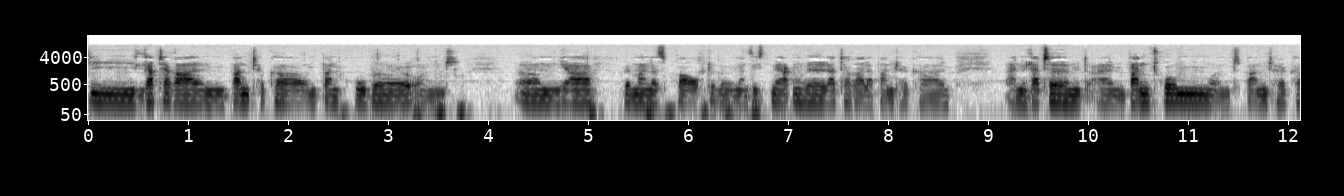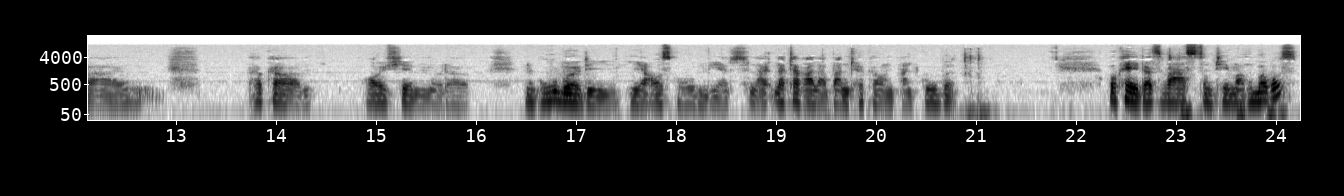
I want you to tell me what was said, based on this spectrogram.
die lateralen Bandhöcker und Bandgrube und ähm, ja, wenn man das braucht oder wenn man sich merken will, lateraler Bandhöcker, eine Latte mit einem Band rum und Bandhöcker, Höckerhäufchen oder eine Grube, die hier ausgehoben wird. Lateraler Bandhöcker und Bandgrube. Okay, das war's zum Thema Humerus.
